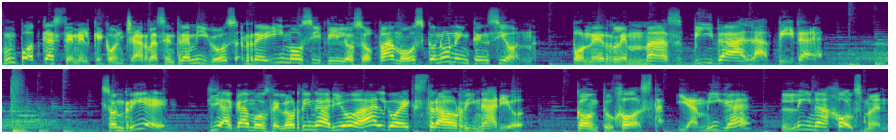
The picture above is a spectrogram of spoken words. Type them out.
un podcast en el que con charlas entre amigos reímos y filosofamos con una intención, ponerle más vida a la vida. Sonríe y hagamos del ordinario algo extraordinario. Con tu host y amiga, Lina Holtzman.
